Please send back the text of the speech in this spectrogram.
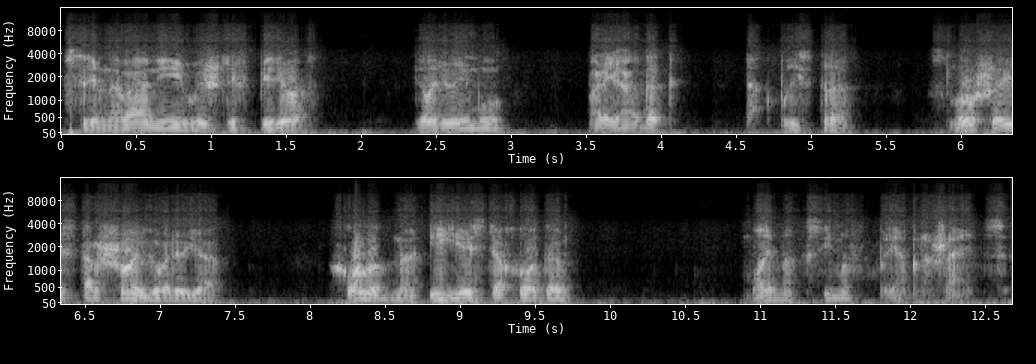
в соревновании вышли вперед. Говорю ему, порядок. Так быстро? Слушай, старшой, говорю я. Холодно и есть охота. Мой Максимов преображается.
